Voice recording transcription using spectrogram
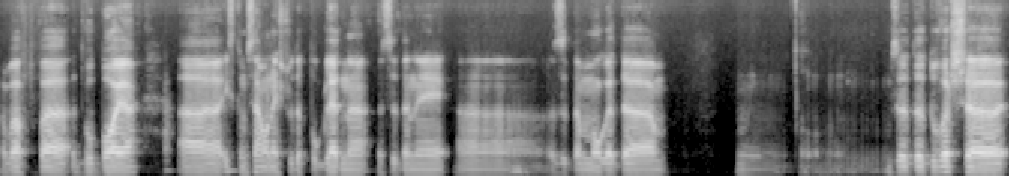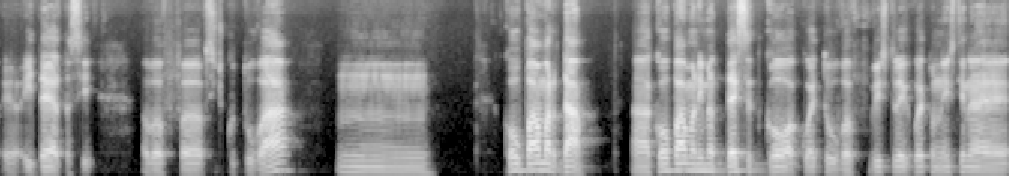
в а, двубоя. А, искам само нещо да погледна, за да не, а, за да мога да за да довърша е, идеята си в всичко това. Кол Палмър, да. Кол Палмър има 10 гола, което в Вижте което наистина е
